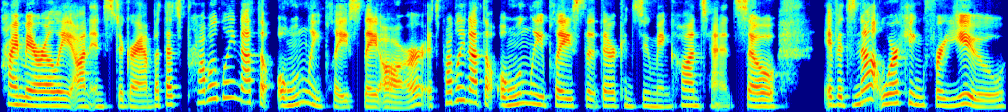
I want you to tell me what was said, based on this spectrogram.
primarily on Instagram, but that's probably not the only place they are. It's probably not the only place that they're consuming content. So if it's not working for you,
